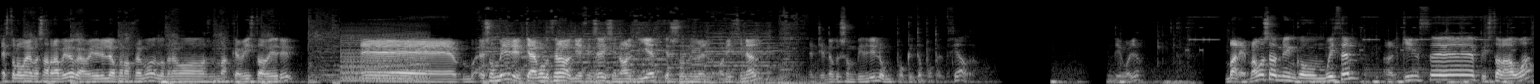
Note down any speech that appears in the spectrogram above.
Esto lo voy a pasar rápido, que a Vidril lo conocemos, lo tenemos más que visto a Vidril. Eh, es un Vidril que ha evolucionado al 16 y no al 10, que es su nivel original. Entiendo que es un Vidril un poquito potenciado. Digo yo. Vale, vamos también con Whistle, al 15, pistola agua.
